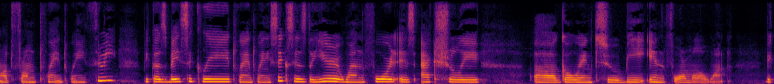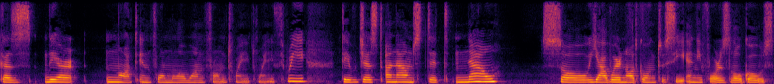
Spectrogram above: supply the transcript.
not from 2023, because basically 2026 is the year when Ford is actually uh, going to be in Formula One, because they are not in Formula One from 2023 they've just announced it now. So, yeah, we're not going to see any Ford's logos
